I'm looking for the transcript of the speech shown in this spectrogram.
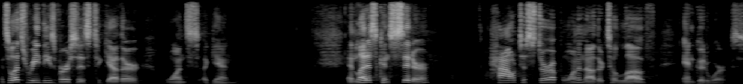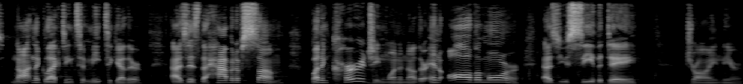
And so let's read these verses together once again. And let us consider how to stir up one another to love and good works, not neglecting to meet together, as is the habit of some, but encouraging one another, and all the more as you see the day drawing near.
